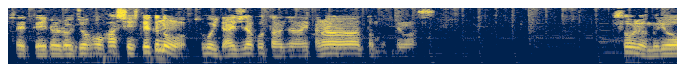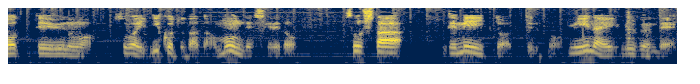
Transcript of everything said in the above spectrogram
そうやっていろいろ情報発信していくのもすごい大事なことなんじゃないかなと思ってます。送料無料っていうのもすごいいいことだとは思うんですけれど、そうしたデメリットっていうのも見えない部分で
